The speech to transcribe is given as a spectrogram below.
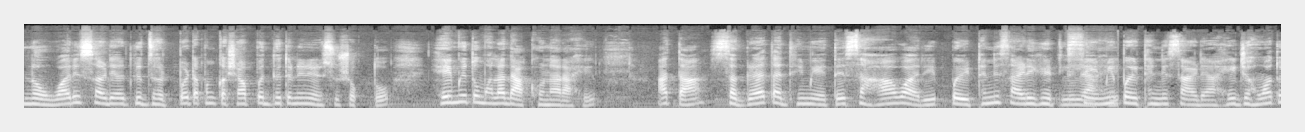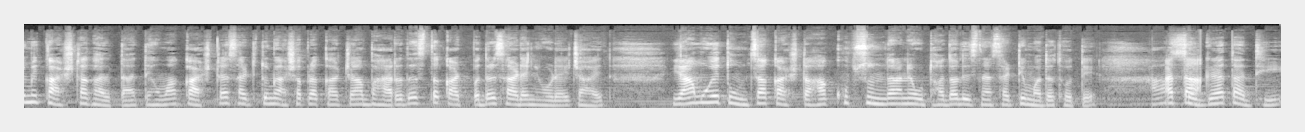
नऊवारी साडी अगदी झटपट आपण कशा पद्धतीने नेसू शकतो हे मी तुम्हाला दाखवणार आहे. आता सगळ्यात आधी मी येथे सहावारी पैठणी साडी घेतलेली आहे. सेमी पैठणी साडी आहे. जेव्हा तुम्ही काष्टा घालता तेव्हा काष्टासाठी तुम्ही अशा प्रकारच्या भारदस्त काठपदर साड्या निवडायच्या आहेत. यामुळे तुमचा काष्टा हा खूप सुंदर आणि उठावदार दिसण्यासाठी मदत होते. आता सगळ्यात आधी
